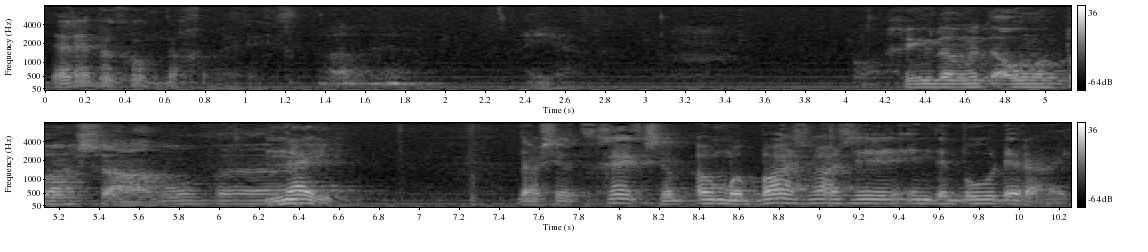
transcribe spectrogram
Daar heb ik ook nog gewerkt. Oh, ja. Ja. Ging u dan met oma Bas samen? Of, eh? Nee, dat is het gekste. Oma Bas was in de boerderij.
